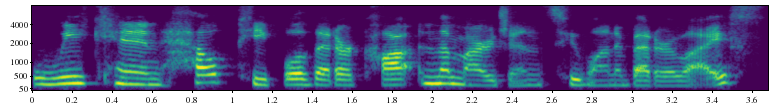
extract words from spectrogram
we can help people that are caught in the margins who want a better life.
